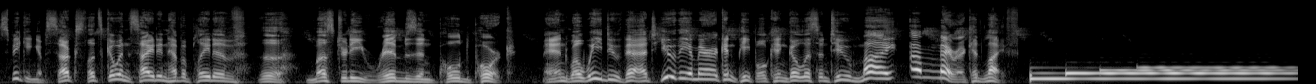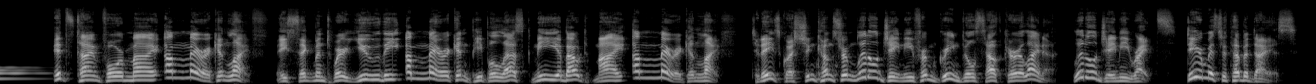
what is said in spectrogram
Speaking of sucks, let's go inside and have a plate of, ugh, mustardy ribs and pulled pork. And while we do that, you, the American people, can go listen to My American Life. It's time for My American Life, a segment where you, the American people, ask me about my American life. Today's question comes from Little Jamie from Greenville, South Carolina. Little Jamie writes Dear Mr. Thebadias,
